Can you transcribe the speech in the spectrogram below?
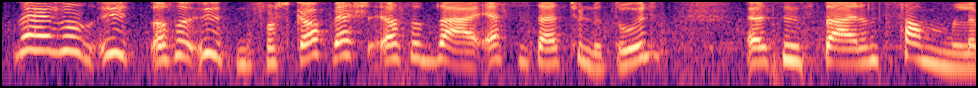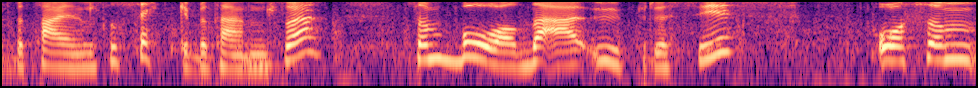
Det er sånn ut, altså Utenforskap jeg, altså jeg syns det er et tullete ord. Jeg syns det er en samlebetegnelse og sekkebetegnelse som både er upresis, og som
